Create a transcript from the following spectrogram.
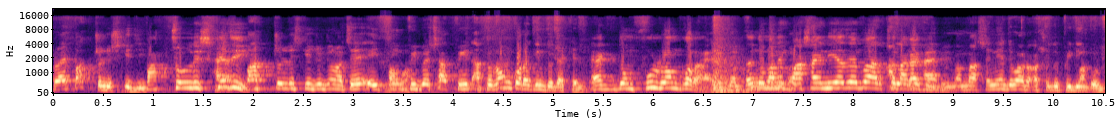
প্রায় পাঁচচল্লিশ কেজি। পাঁচচল্লিশ হ্যাঁ, কেজি? পাঁচচল্লিশ কেজি ওজন আছে এই তিন। ফিট সাত ফিট আপনি রং করা কিন্তু দেখেন। একদম ফুল রং করা। একদম মানে বাসায় নিয়ে যাব আর লাগাই ফেলবে। বাসায় নিয়ে যাব আর শুধু ফিটিং করব।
